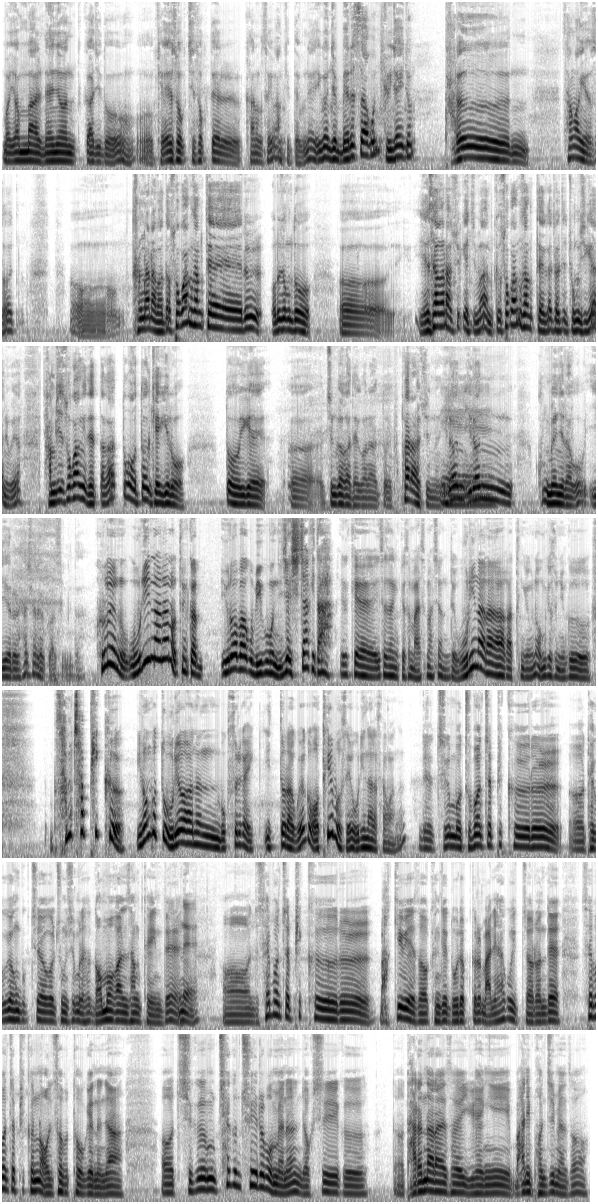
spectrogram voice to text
뭐 연말 내년까지도 어, 계속 지속될 가능성이 많기 때문에 이건 이제 메르스하고는 굉장히 좀 다른 상황이어서 어, 각 나라마다 소강 상태를 어느 정도 어, 예상을 할 수 있겠지만 그 소강 상태가 절대 종식이 아니고요. 잠시 소강이 됐다가 또 어떤 계기로 또 이게 어, 증가가 되거나 또 폭발할 수 있는 이런 예. 이런 국면이라고 이해를 하셔야 될 것 같습니다. 그러면 우리나라는 어떻습니까? 유럽하고 미국은 이제 시작이다 이렇게 이사장님께서 말씀하셨는데 우리나라 같은 경우는 엄 교수님 그 3차 피크 이런 것도 우려하는 목소리가 있, 더라고요그 어떻게 보세요? 우리나라 상황은? 네, 지금 뭐 두 번째 피크를 어, 대구 경북 지역을 중심으로 해서 넘어간 상태인데 네. 어, 이제 세 번째 피크를 막기 위해서 굉장히 노력들을 많이 하고 있죠. 그런데 세 번째 피크는 어디서부터 오겠느냐? 어, 지금 최근 추이를 보면은 역시 그 어, 다른 나라에서의 유행이 많이 번지면서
